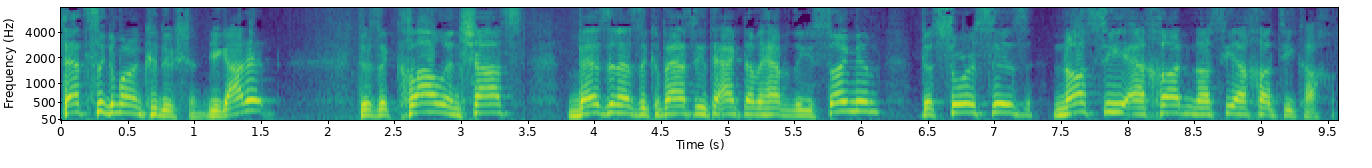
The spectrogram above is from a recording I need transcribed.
That's the Gemara in Kedushin. You got it? There's a klal in Shas. Bezdin has the capacity to act on behalf of the Yisoimim. The source is Nasi Echad, Nasi Echad Tikacha.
